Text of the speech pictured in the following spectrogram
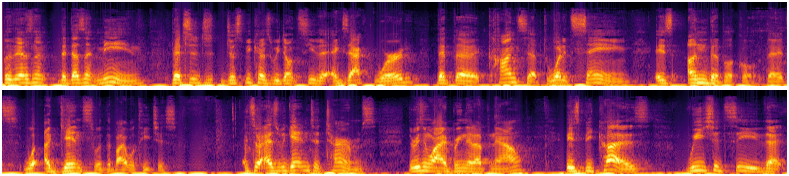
but that doesn't that doesn't mean that just because we don't see the exact word that the concept, what it's saying, is unbiblical. That it's against what the Bible teaches. And so, as we get into terms, the reason why I bring that up now is because we should see that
